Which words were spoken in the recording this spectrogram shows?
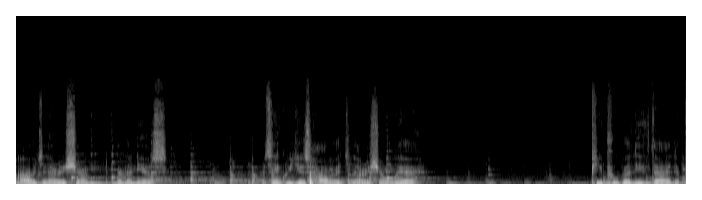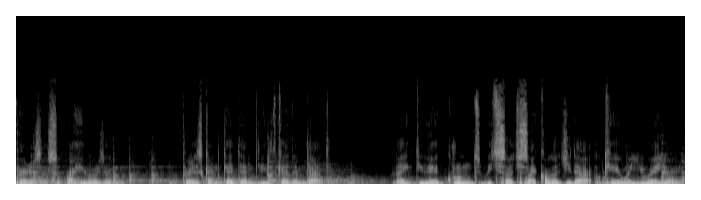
our generation, millennials. I think we just have a generation where people believe that the parents are superheroes and parents can get them this, get them that. Like they were groomed with such psychology that okay, when you were young,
